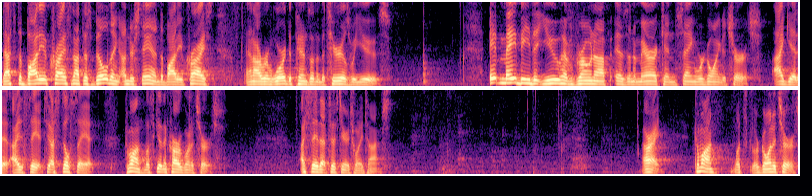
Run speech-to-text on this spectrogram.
That's the body of Christ, not this building. Understand the body of Christ, and our reward depends on the materials we use. It may be that you have grown up as an American saying we're going to church. I get it. I say it too. I still say it. Come on, let's get in the car. We're going to church. I say that 15 or 20 times. All right, come on, let's, we're going to church.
